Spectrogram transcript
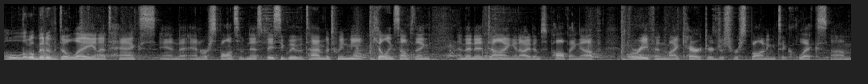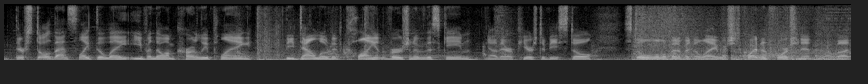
a little bit of delay in attacks and, and responsiveness. Basically the time between me killing something and then it dying and items popping up, or even my character just responding to clicks. Um, there's still that slight delay, even though I'm currently playing the downloaded client version of this game. Now there appears to be still, still a little bit of a delay, which is quite unfortunate, but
